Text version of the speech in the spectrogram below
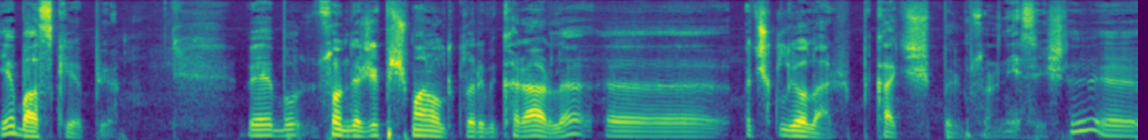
diye baskı yapıyor. Ve bu son derece pişman oldukları bir kararla e, açıklıyorlar birkaç bölüm sonra neyse işte. E,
